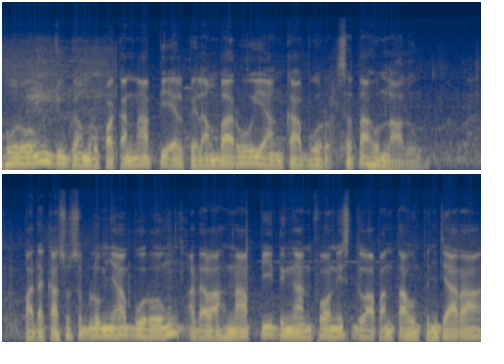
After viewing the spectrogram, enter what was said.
Burung juga merupakan napi LP Lambaru yang kabur setahun lalu. Pada kasus sebelumnya, Burung adalah napi dengan vonis 8 tahun penjara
